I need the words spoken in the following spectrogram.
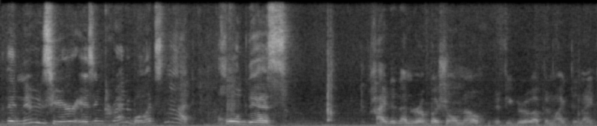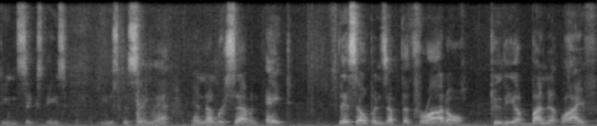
The news here is incredible. Let's not hold this, hide it under a bushel. No, if you grew up in like the 1960s, you used to sing that. And number seven, eight, this opens up the throttle to the abundant life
